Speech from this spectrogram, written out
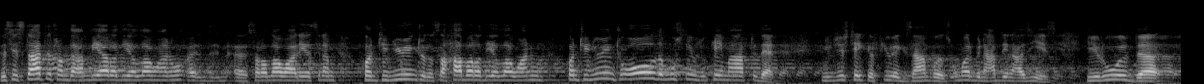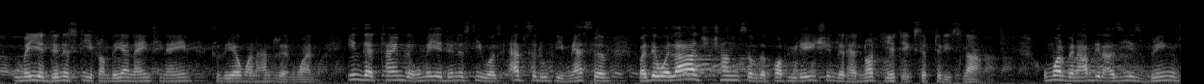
This is started from the Anbiya radiallahu anhu, uh, uh, sallallahu alayhi wasallam, continuing to the Sahaba radiallahu anhum, continuing to all the Muslims who came after that. We'll just take a few examples. Umar bin Abdul Aziz, he ruled the Umayyad dynasty from the year 99 to the year 101. In that time, the Umayyad dynasty was absolutely massive, but there were large chunks of the population that had not yet accepted Islam. Umar bin Abdul Aziz brings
